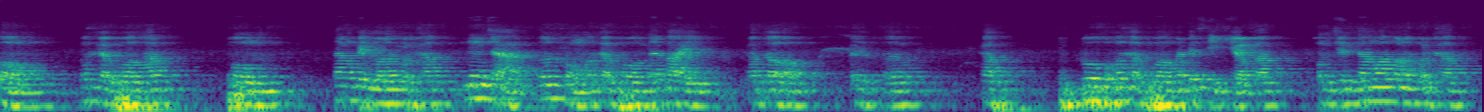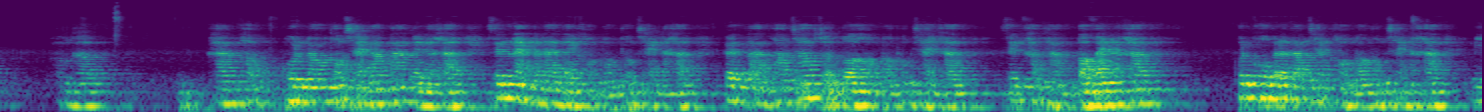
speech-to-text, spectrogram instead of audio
ของมะเขือพวงครับ ผมตั้งเป็นมรกตครับ เนื่องจากต้นของมะเขือพวงได้ใบกับดอกเอ่อเออ ลูกของมะเขือพวงมันเป็นสีเขียวครับ ผมจึงตั้งว่ามรกตครับขอบคุณครับ ครับขอบคุณน้องธงชัยมากๆเลยนะครับ ซึ่งแรงบันดาลใจของน้องธงชัยนะครับ เกิดจากความชอบส่วนตัวของน้องธงชัยครับ ซึ่งคำถามต่อไปนะครับ คุณครูประจำชั้นของน้องธงชัยนะครับ มี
